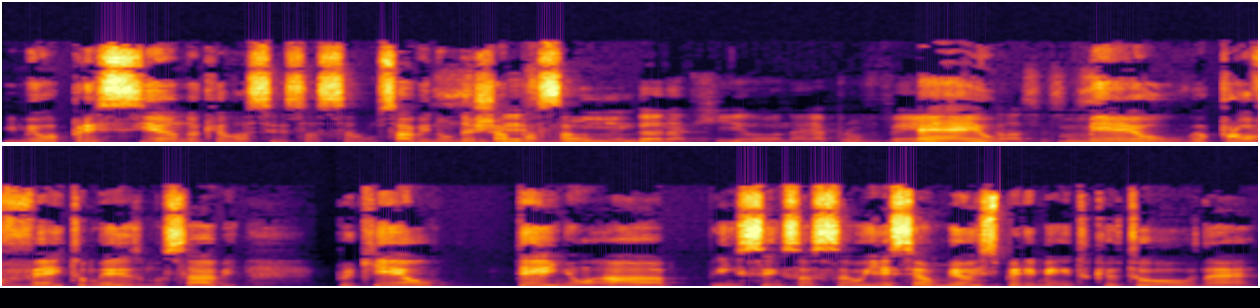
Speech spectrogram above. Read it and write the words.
e, meu, apreciando aquela sensação, sabe? Não deixar Se passar. desbunda naquilo, né? Aproveita É, eu, aquela sensação. meu, eu aproveito mesmo, sabe? Porque eu tenho a sensação, e esse é o meu experimento que eu tô, né,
